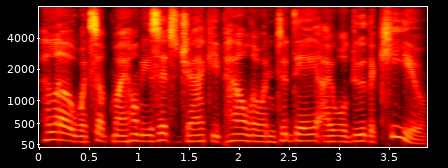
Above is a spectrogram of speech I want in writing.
Hello what's up my homies it's Jackie Paolo and today I will do the Kiyu.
